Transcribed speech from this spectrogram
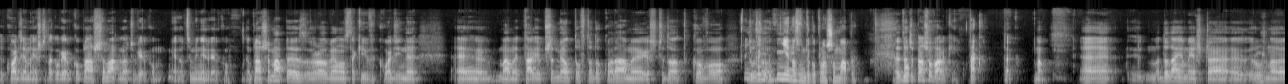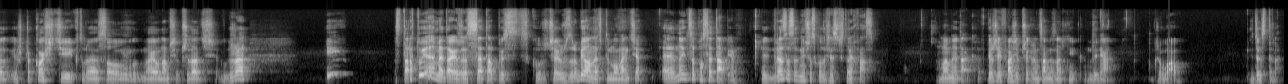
Kładziemy jeszcze taką wielką planszę mapy, znaczy wielką, nie, to w sumie nie wielką, planszę mapy zrobioną z takiej wykładziny. E, mamy talię przedmiotów, to dokładamy jeszcze dodatkowo dużo, Nie, nie nazwę tego planszą mapy. e, znaczy planszą walki. Tak. Tak, no. E, dodajemy jeszcze różne jeszcze kości, które są, mają nam się przydać w grze. I startujemy, także setup jest kurczę już zrobiony w tym momencie. E, no i co po setupie? Gra zasadniczo składa się z czterech faz. Mamy tak, w pierwszej fazie przekręcamy znacznik dnia. Także wow. I to jest tyle.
